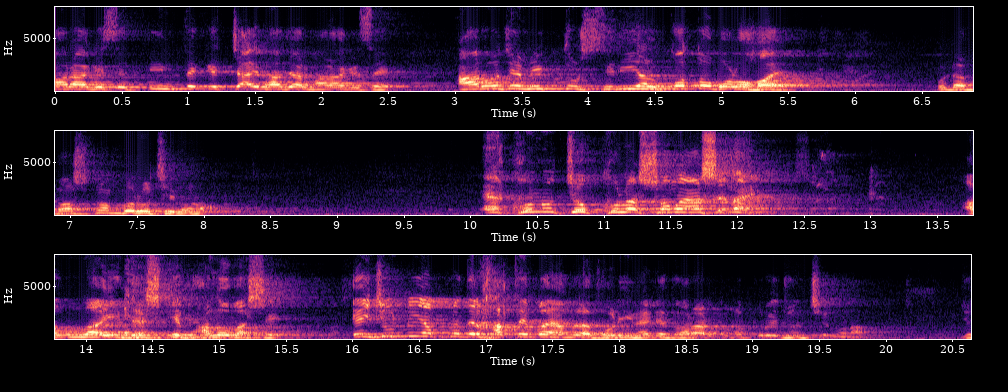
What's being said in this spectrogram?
মারা গেছে, তিন থেকে চার হাজার মারা গেছে। আরও যে মৃত্যুর সিরিয়াল কত বড় হয়, ওটা দশ নম্বরও ছিল না। এখনও চোখ খোলার সময় আসে নাই। আল্লাহ এই দেশকে ভালোবাসে। এই জন্যই আপনাদের হাতে পায়ে আমরা ধরি না এটা ধরার কোনো প্রয়োজন ছিল না। যে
